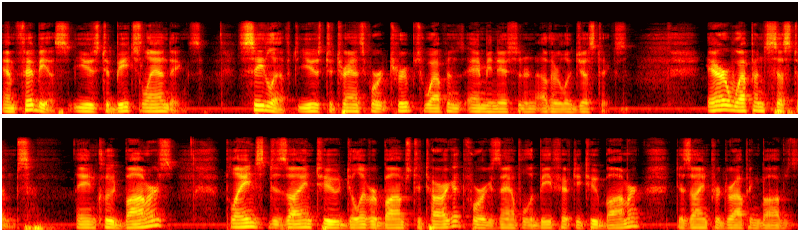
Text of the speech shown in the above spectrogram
Amphibious, used to beach landings. Sea lift, used to transport troops, weapons, ammunition, and other logistics. Air weapon systems. They include bombers, planes designed to deliver bombs to target, for example, the B 52 bomber, designed for dropping bombs,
